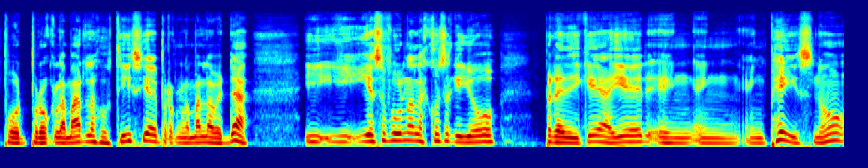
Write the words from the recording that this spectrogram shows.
por proclamar la justicia y proclamar la verdad. Y, y- y eso fue una de las cosas que yo prediqué ayer en, en, en Pace, ¿no?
